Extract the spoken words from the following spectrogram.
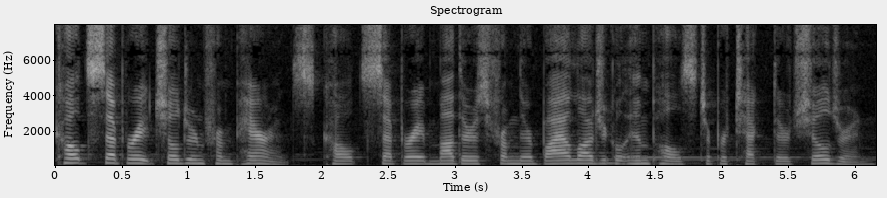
Cults separate children from parents. Cults separate mothers from their biological impulse to protect their children.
